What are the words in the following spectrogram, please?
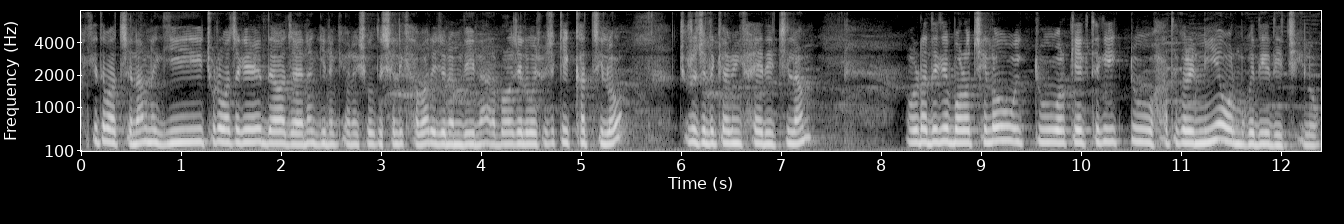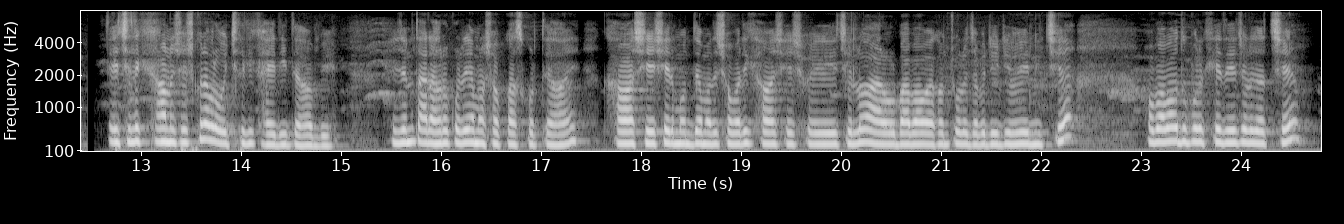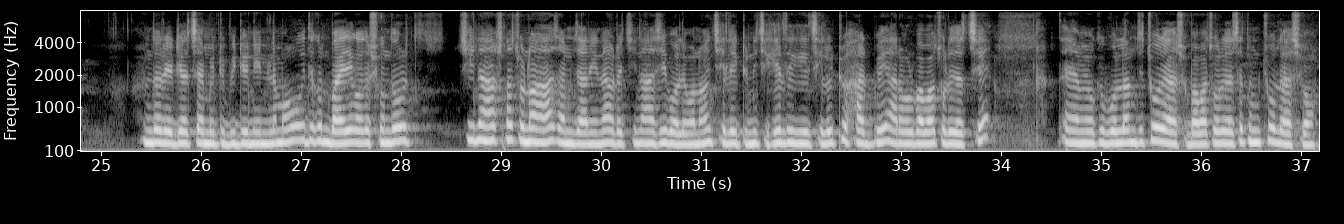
খেতে পারছে না মানে ঘি ছোটো বাচ্চাকে দেওয়া যায় না, ঘি নাকি অনেক শক্তিশালী খাবার, এই জন্য আমি দিই না। আর বড়ো ছেলে বসে বসে কেক খাচ্ছিল, ছোটো ছেলেকে আমি খাইয়ে দিচ্ছিলাম। ওটা দেখে বড় ছেলেও একটু, ওর কেক থেকে একটু হাতে করে নিয়ে ওর মুখে দিয়ে দিচ্ছিল। এই ছেলেকে খাওয়ানো শেষ করে আবার ওই ছেলেকে খাইয়ে দিতে হবে। এই জন্য তাড়াহুড়ো করে আমার সব কাজ করতে হয়। খাওয়া শেষের মধ্যে আমাদের সবারই খাওয়া শেষ হয়ে গিয়েছিল, আর ওর বাবাও এখন চলে যাবে, রেডি হয়ে নিচ্ছে। ওর বাবাও দুপুরে খেয়ে দিয়ে চলে যাচ্ছে। তো রেডি হচ্ছে, আমি একটু ভিডিও নিয়ে নিলাম। ওই দেখুন বাইরে কত সুন্দর চীনা হাঁস না চুনা হাঁস, আমি জানি না, ওটা চীনা হাঁসই বলে মনে হয়। ছেলে একটু নিচে খেলতে গিয়েছিল, একটু হাঁটবে, আর ওর বাবা চলে যাচ্ছে। তাই আমি ওকে বললাম যে, চলে আসো, বাবা চলে যাচ্ছে, তুমি চলে আসো।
